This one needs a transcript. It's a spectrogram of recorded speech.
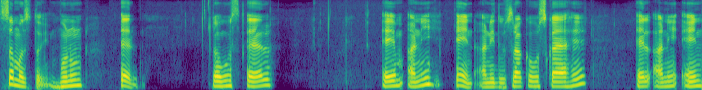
समजतोय. म्हणून एल कऊस एल एम आणि एन. आणि दुसरा कऊस काय आहे? एल आणि एन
